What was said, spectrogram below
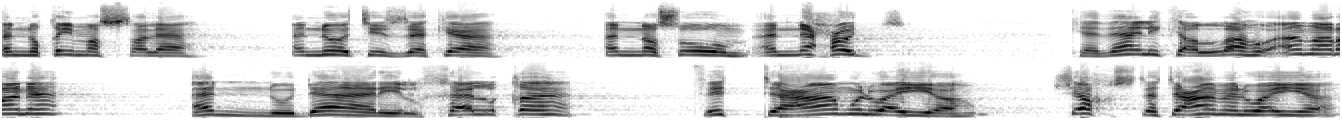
أن نقيم الصلاة أن نؤتي الزكاة أن نصوم أن نحج؟ كذلك الله أمرنا أن نداري الخلق في التعامل وإياهم. شخص تتعامل وإياه.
